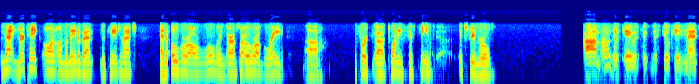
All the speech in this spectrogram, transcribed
Matt, your take on on the main event, the cage match, and overall ruling, or I'm sorry, overall grade uh, for uh, 2015 uh, Extreme Rules. Um, I was okay with the, the steel cage match.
